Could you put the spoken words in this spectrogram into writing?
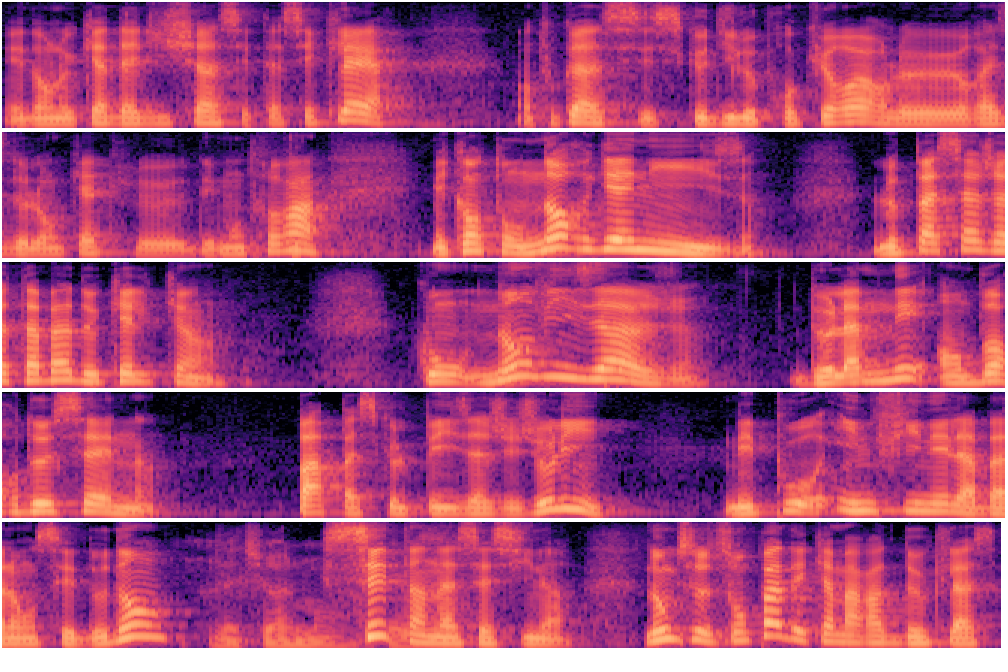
et dans le cas d'Alisha, c'est assez clair, en tout cas, c'est ce que dit le procureur, le reste de l'enquête le démontrera, mais quand on organise le passage à tabac de quelqu'un, qu'on envisage de l'amener en bord de Seine, pas parce que le paysage est joli, mais pour in fine la balancer dedans, Naturellement. c'est un assassinat. Donc ce ne sont pas des camarades de classe.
